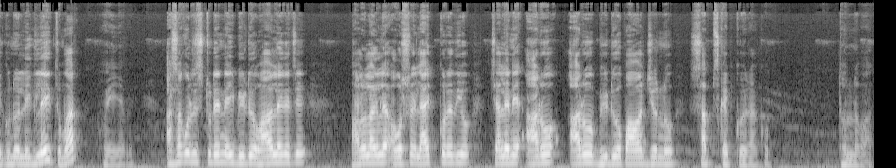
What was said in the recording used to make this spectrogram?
এগুলো লিখলেই তোমার হয়ে যাবে। আশা করি স্টুডেন্ট এই ভিডিও ভালো লেগেছে। ভালো লাগলে অবশ্যই লাইক করে দিও। চ্যানেলে আরও আরও ভিডিও পাওয়ার জন্য সাবস্ক্রাইব করে রাখো। ধন্যবাদ।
